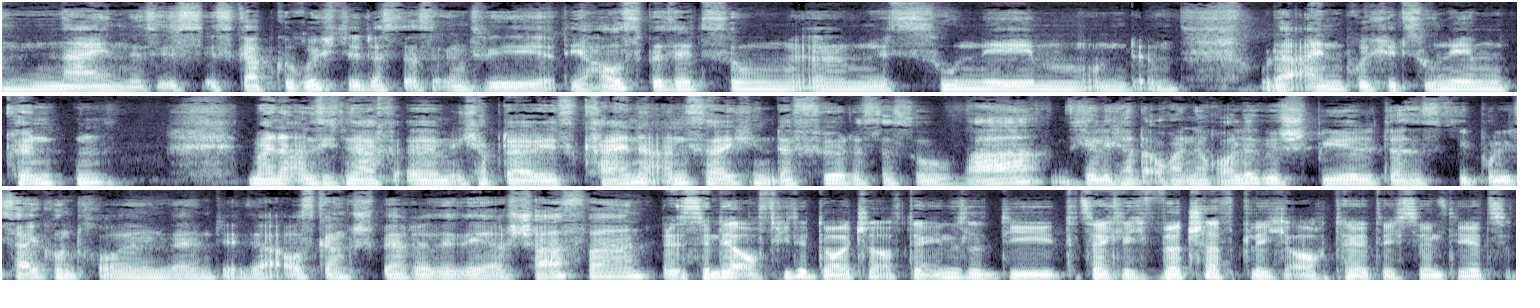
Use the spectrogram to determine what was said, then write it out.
Nein, es, ist, es gab Gerüchte, dass das irgendwie die Hausbesetzung ähm, zunehmen und ähm, oder Einbrüche zunehmen könnten. Meiner Ansicht nach, ähm, ich habe da jetzt keine Anzeichen dafür, dass das so war. Sicherlich hat auch eine Rolle gespielt, dass die Polizeikontrollen während der Ausgangssperre sehr scharf waren. Es sind ja auch viele Deutsche auf der Insel, die tatsächlich wirtschaftlich auch tätig sind, die jetzt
